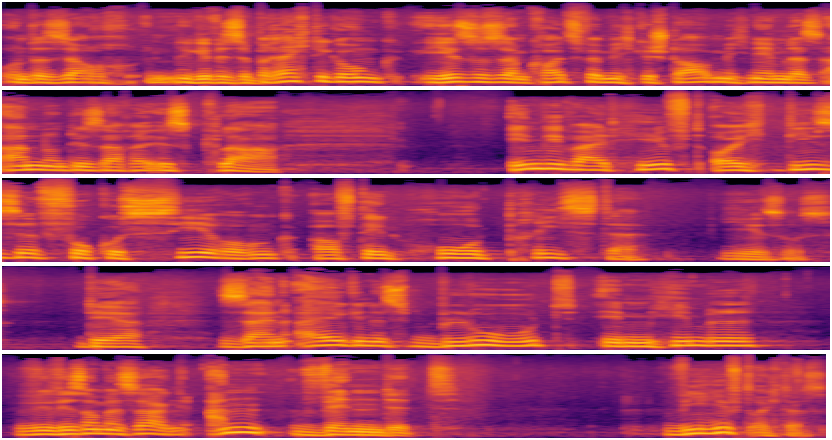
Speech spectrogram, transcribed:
und das ist ja auch eine gewisse Berechtigung. Jesus ist am Kreuz für mich gestorben, ich nehme das an und die Sache ist klar. Inwieweit hilft euch diese Fokussierung auf den Hohepriester Jesus, der sein eigenes Blut im Himmel, wie soll man sagen, anwendet wie hilft euch das?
